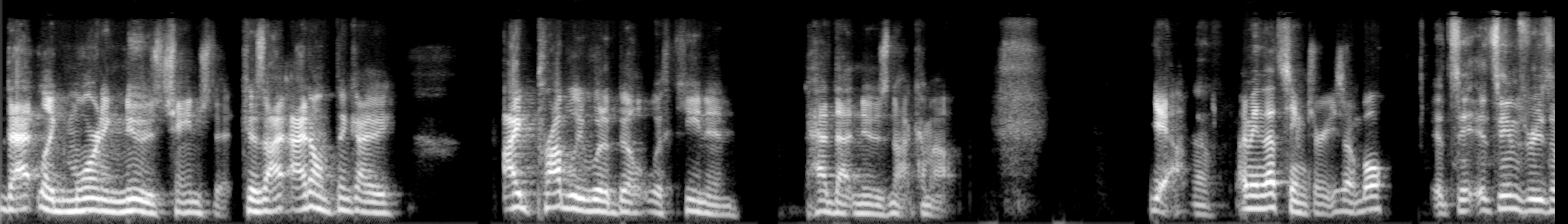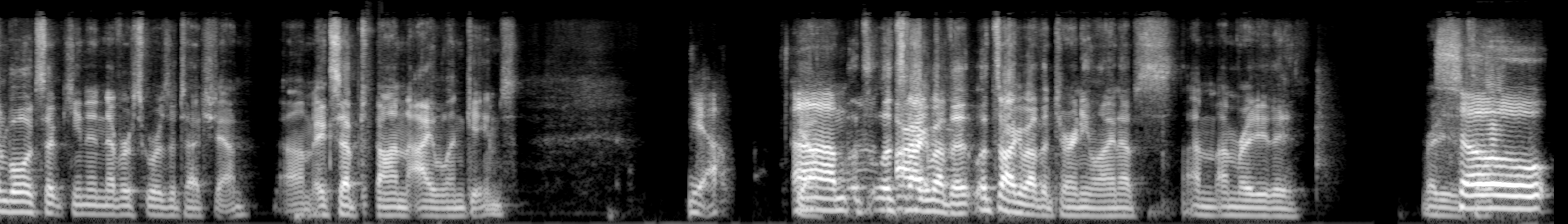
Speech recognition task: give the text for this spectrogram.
that like morning news changed it because I, I don't think I I probably would have built with Keenan had that news not come out. Yeah. yeah. I mean, that seems reasonable. It's it seems reasonable, except Keenan never scores a touchdown, um, except on island games. Yeah. yeah. Um, let's let's talk right. about the let's talk about the tourney lineups. I'm I'm ready to Ready so,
